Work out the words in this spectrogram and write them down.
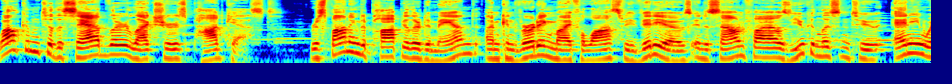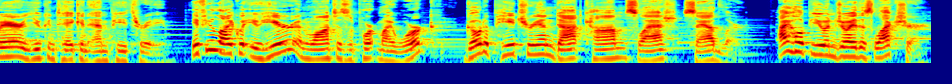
Welcome to the Sadler Lectures podcast. Responding to popular demand, I'm converting my philosophy videos into sound files you can listen to anywhere you can take an MP3. If you like what you hear and want to support my work, go to patreon.com slash sadler. I hope you enjoy this lecture.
